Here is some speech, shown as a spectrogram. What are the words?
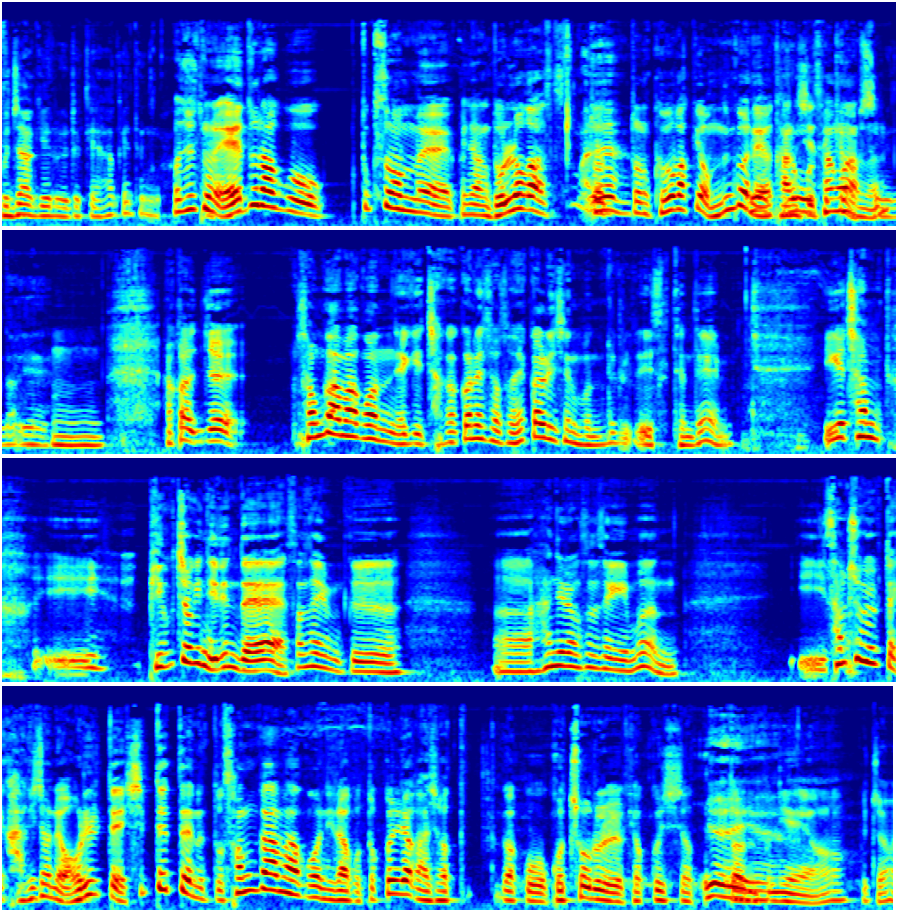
무작위로 이렇게 하게 된 거. 어쨌든 애들하고 뚝섬에 그냥 놀러 갔던 그거밖에 없는 거네요. 예, 당시 상황은. 없습니다. 예. 음, 아까 이제 성감학원 얘기 잠깐 꺼내셔서 헷갈리시는 분들이 있을 텐데 이게 참 이, 비극적인 일인데 선생님 그 어, 한일영 선생님은 이 삼초교육대 가기 전에 어릴 때 10대 때는 또 성감학원이라고 또 끌려가셨갖고 고초를 겪으셨던 예, 예. 분이에요. 그죠?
